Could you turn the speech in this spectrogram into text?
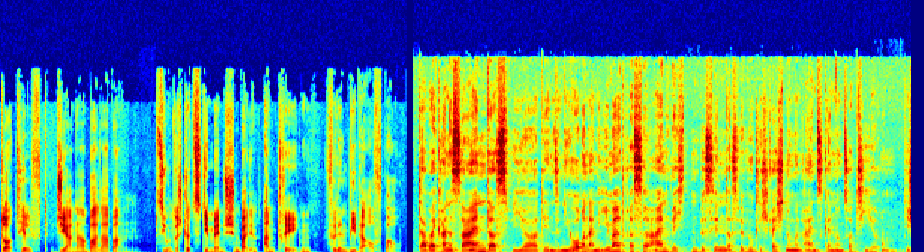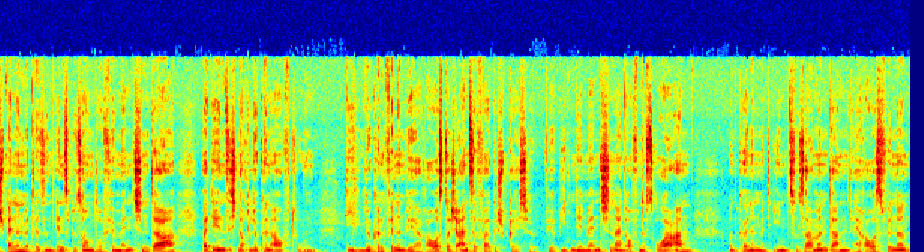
Dort hilft Gianna Balaban. Sie unterstützt die Menschen bei den Anträgen für den Wiederaufbau. Dabei kann es sein, dass wir den Senioren eine E-Mail-Adresse einrichten, bis hin, dass wir wirklich Rechnungen einscannen und sortieren. Die Spendenmittel sind insbesondere für Menschen da, bei denen sich noch Lücken auftun. Die Lücken finden wir heraus durch Einzelfallgespräche. Wir bieten den Menschen ein offenes Ohr an und können mit ihnen zusammen dann herausfinden,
